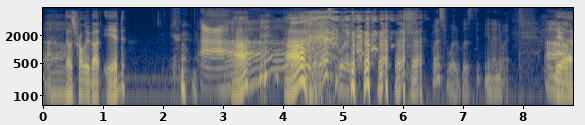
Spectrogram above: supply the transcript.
Um, That was probably about id. Ah, Ah? Westwood. Westwood was, the, you know, anyway. Um, Yeah.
